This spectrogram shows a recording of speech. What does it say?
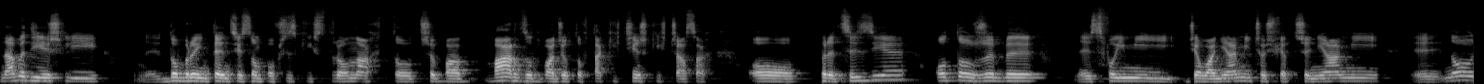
nawet jeśli dobre intencje są po wszystkich stronach, to trzeba bardzo dbać o to w takich ciężkich czasach, o precyzję, o to, żeby swoimi działaniami czy oświadczeniami no,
